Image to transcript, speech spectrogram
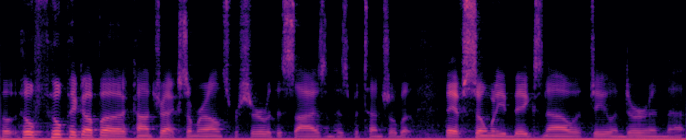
he'll, he'll he'll pick up a contract somewhere else for sure with his size and his potential. But they have so many bigs now with Jalen Duren that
